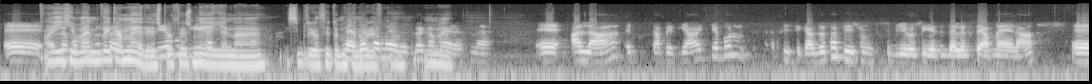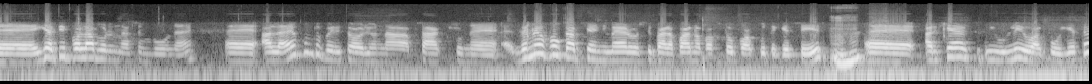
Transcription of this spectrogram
Ε, Α, είχε βάλει 10 μέρες προθεσμία για να συμπληρωθεί το μηχανογραφικό. Ναι, 10 μέρες, 10 ναι. μέρες, ναι. Ε, αλλά ε, τα παιδιά και μπορούν, φυσικά δεν θα αφήσουν τη συμπλήρωση για την τελευταία μέρα, ε, γιατί πολλά μπορεί να συμβούν. Ε, αλλά έχουν το περιθώριο να ψάξουν. Δεν έχω κάποια ενημέρωση παραπάνω από αυτό που ακούτε κι εσείς. Ε, αρχές Ιουλίου ακούγεται.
